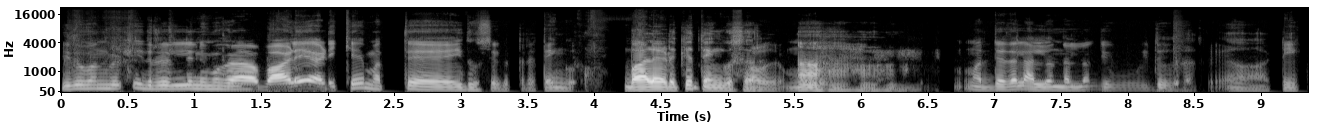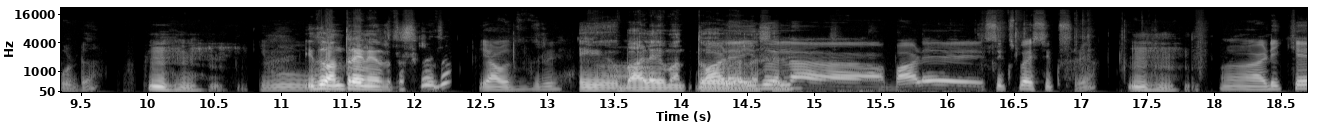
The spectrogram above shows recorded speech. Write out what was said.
ಇದು ಬಂದ್ಬಿಟ್ಟು ಇದರಲ್ಲಿ ನಿಮಗೆ ಬಾಳೆ ಅಡಿಕೆ ಮತ್ತೆ ಇದು ಸಿಗುತ್ತೆ ತೆಂಗು ಬಾಳೆ ಅಡಿಕೆ ತೆಂಗು ಸರ್ ಹೌದು ಹಾ ಮೂರು. ಹಾ ಹಾ ಹಾ. ಮಧ್ಯದಲ್ಲಿ ಅಲ್ಲೊಂದ್ ಅಲ್ಲೊಂದು ಇವು ಇದು ಇರುತ್ತೆ ಟೀ ಕುಡ್. ಇವು ಇದು ಅಂತರ ಏನಿರುತ್ತೆ ಸರ್ ಇದು ಯಾವ್ದ್ರಿ ಈ ಬಾಳೆ ಮತ್ತು ಬಾಳೆ ಇದೆಲ್ಲ ಇದು ಸೇರಿ? ಎಲ್ಲ ಬಾಳೆ ಸಿಕ್ಸ್ ಬೈ ಸಿಕ್ಸ್ ರೀ ಹ್ಮ್ ಹ್ಮ್ ಹ್ಮ್. ಆ, ಅಡಿಕೆ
